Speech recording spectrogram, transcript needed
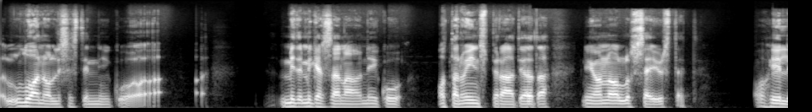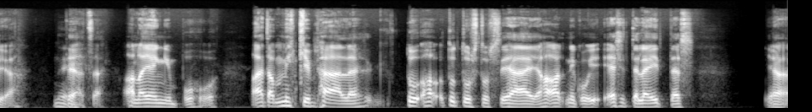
luonnollisesti, niinku, mikä sana on, niinku, ottanut inspiraatiota, niin on ollut se just, että on hiljaa. Niin. Tiedätkö? Anna jengin puhua. Laita mikki päälle, tu, tutustu siihen ja niinku, esittele itsesi ja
